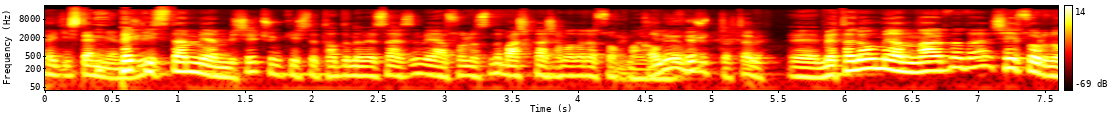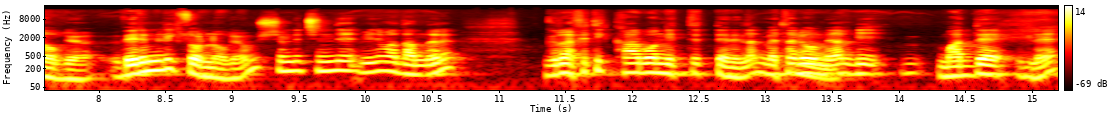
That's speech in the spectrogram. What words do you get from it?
Pek istenmeyen pek bir şey. istenmeyen bir şey. Çünkü işte tadını vesairesini veya sonrasında başka aşamalara sokman Kalıyor gerekiyor. vücutta tabii. E, metal olmayanlarda da şey sorunu oluyor. Verimlilik sorunu oluyormuş. Şimdi Çinli bilim adamları grafitik karbonitrit denilen metal olmayan bir madde ile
